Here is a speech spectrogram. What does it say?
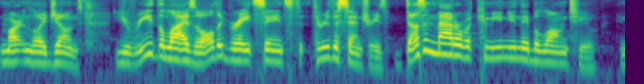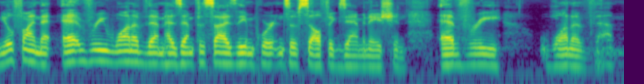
Martyn Lloyd-Jones, you read the lives of all the great saints th- through the centuries, doesn't matter what communion they belong to, and you'll find that every one of them has emphasized the importance of self examination. Every one of them.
